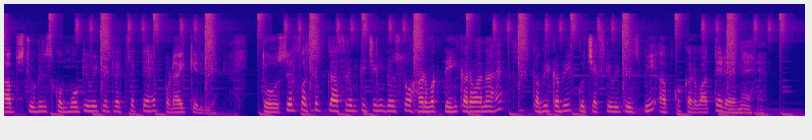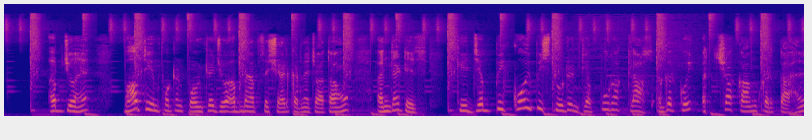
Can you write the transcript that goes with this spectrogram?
आप स्टूडेंट्स को मोटिवेटेड रख सकते हैं पढ़ाई के लिए। तो सिर्फ़ और सिर्फ़ क्लासरूम टीचिंग दोस्तों हर वक्त नहीं करवाना है। कभी कभी कुछ एक्टिविटीज़ भी आपको करवाते रहने हैं। अब जो है बहुत ही इंपॉर्टेंट पॉइंट है जो अब मैं आपसे शेयर करना चाहता हूँ एंड दैट इज़ कि जब भी कोई भी स्टूडेंट या पूरा क्लास अगर कोई अच्छा काम करता है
